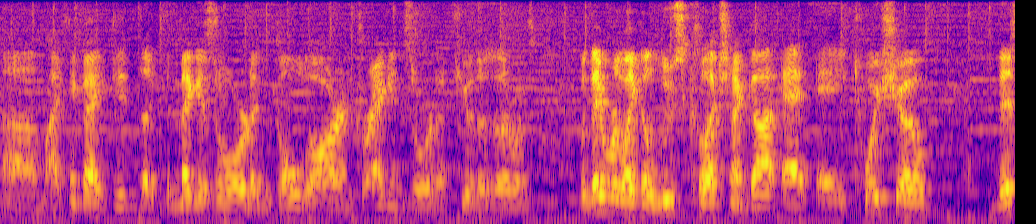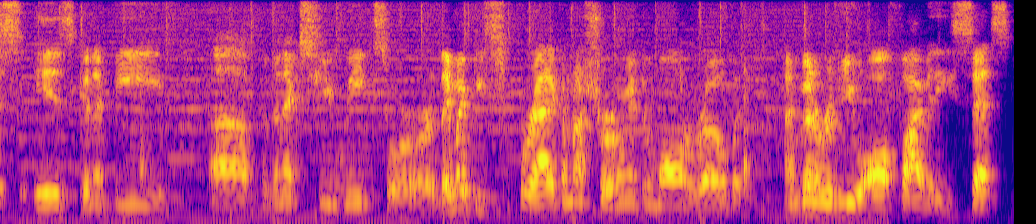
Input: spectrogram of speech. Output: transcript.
Um, I think I did like the Megazord and Goldar and Dragonzord and a few of those other ones. But they were like a loose collection I got at a toy show. This is going to be uh, for the next few weeks, or, or, they might be sporadic. I'm not sure if I'm going to do them all in a row, but I'm going to review all five of these sets.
